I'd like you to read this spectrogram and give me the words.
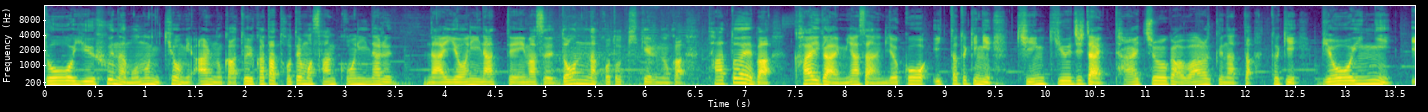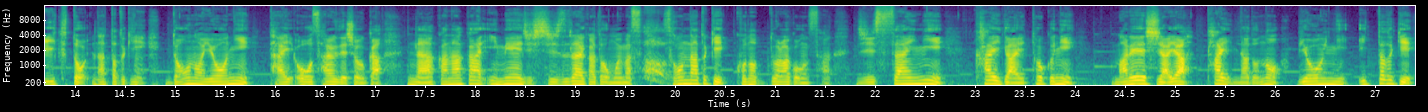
どういうふうなものに興味あるのかという方とても参考になる内容になっています。どんなこと聞けるのか。例えば海外皆さん旅行行った時に緊急事態体調が悪くなった時病院に行くとなった時にどのように対応されるでしょうか？なかなかイメージしづらいかと思います。そんな時このドラゴンさん実際に海外特にマレーシアやタイなどの病院に行った時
